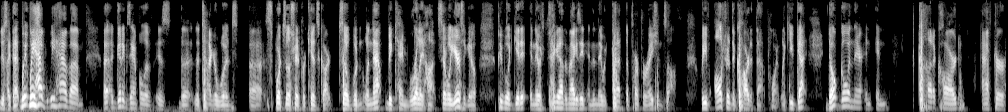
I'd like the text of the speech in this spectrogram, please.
just like that. We we have we have um a good example of is the the Tiger Woods uh, Sports Illustrated for Kids card. So when when that became really hot several years ago, people would get it and they would take it out of the magazine and then they would cut the perforations off. We've altered the card at that point. Like you've got, don't go in there and, and cut a card after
